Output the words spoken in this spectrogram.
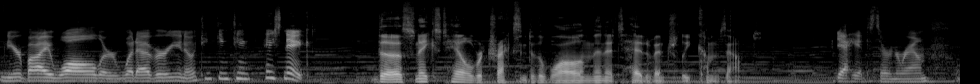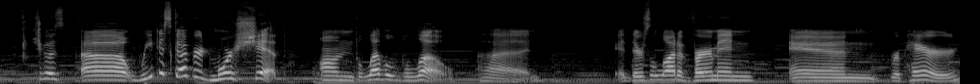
nearby wall or whatever, you know, tink tink tink. Hey snake. The snake's tail retracts into the wall, and then its head eventually comes out. Yeah, he had to turn around. She goes, uh, we discovered more ship on the level below. Uh, there's a lot of vermin and repair.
